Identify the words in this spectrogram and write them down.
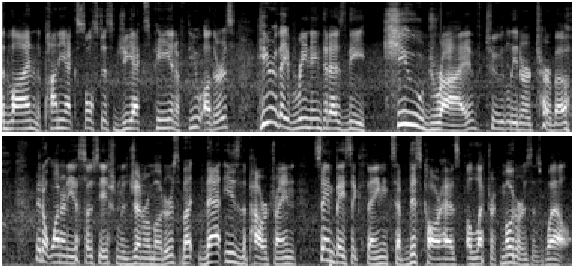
Redline, the Pontiac Solstice GXP, and a few others. Here they've renamed it as the Q Drive 2 liter turbo. They don't want any association with General Motors, but that is the powertrain. Same basic thing, except this car has electric motors as well.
